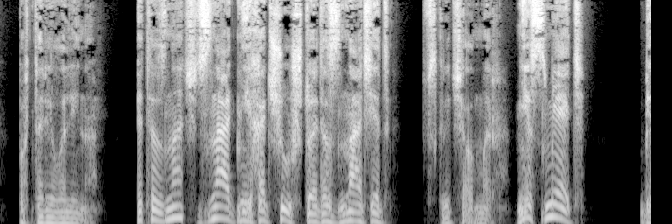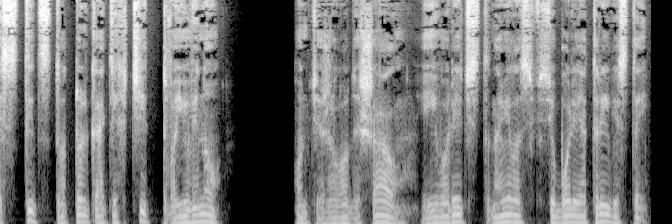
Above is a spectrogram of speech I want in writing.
— повторила Лина. «Это значит...» «Знать не хочу, что это значит!» — вскричал мэр. «Не сметь! Бесстыдство только отягчит твою вину!» Он тяжело дышал, и его речь становилась все более отрывистой.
